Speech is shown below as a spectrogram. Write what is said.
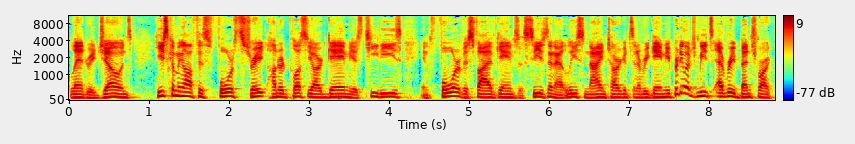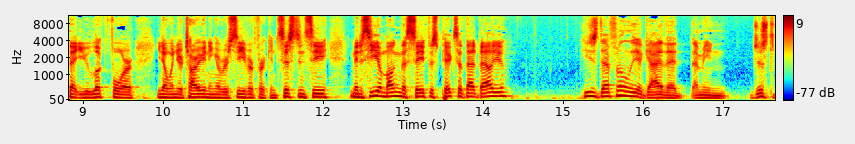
Landry Jones. He's coming off his fourth straight 100 plus yard game. He has TDs in four of his five games this season, at least nine targets in every game. He pretty much meets every benchmark that you look for, you know, when you're targeting a receiver for consistency. I mean, is he among the safest picks at that value? He's definitely a guy that I mean, just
